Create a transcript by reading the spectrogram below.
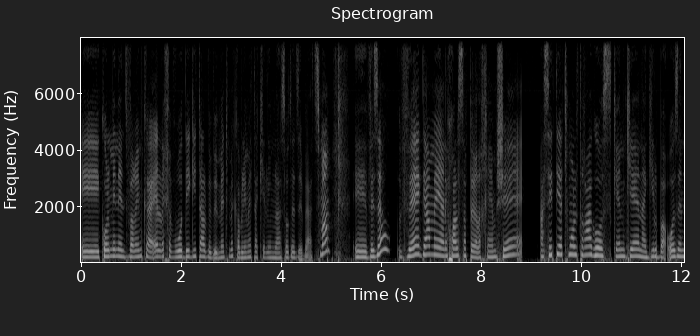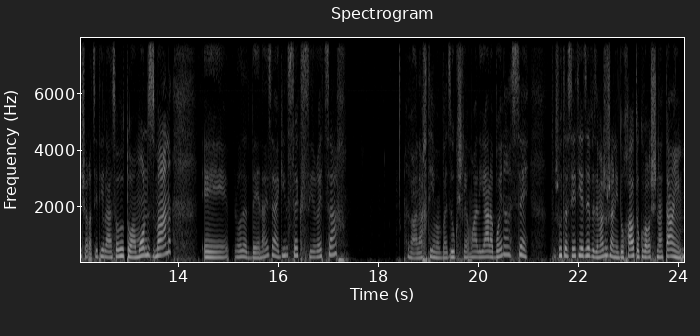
אה, כל מיני דברים כאלה, חברות דיגיטל, ובאמת מקבלים את הכלים לעשות את זה בעצמם. וזהו, וגם אני יכולה לספר לכם ש... עשיתי אתמול טראגוס, כן, כן, הגיל באוזן שרציתי לעשות אותו המון זמן. אה, לא יודעת, בעיניי זה הגיל סקסי רצח. והלכתי עם הבת זוג שלי, אמרה לי, יאללה, בואי נעשה. פשוט עשיתי את זה, וזה משהו שאני דוחה אותו כבר שנתיים.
